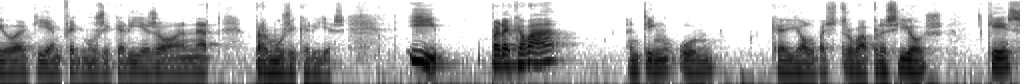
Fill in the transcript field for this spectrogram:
diu aquí hem fet musiqueries o han anat per musiqueries. I per acabar, en tinc un que jo el vaig trobar preciós, que és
